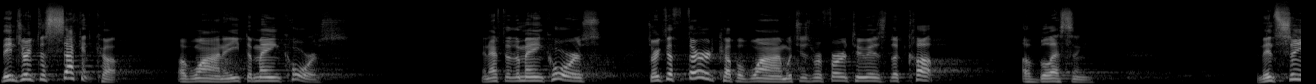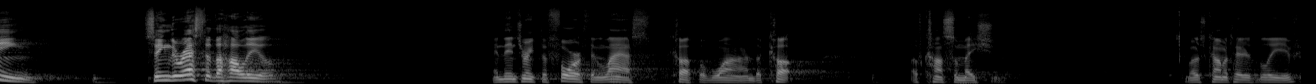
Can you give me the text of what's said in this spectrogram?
Then drink the second cup of wine and eat the main course. And after the main course, drink the third cup of wine, which is referred to as the cup of blessing. And then sing. Sing the rest of the Hallel. And then drink the fourth and last cup of wine, the cup of consummation. Most commentators believe,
